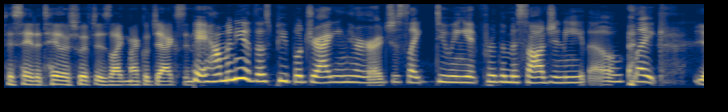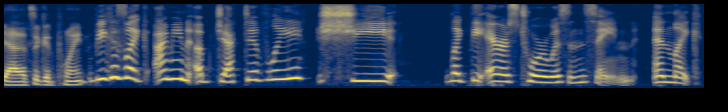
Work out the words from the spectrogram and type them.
to say that Taylor Swift is like Michael Jackson. Okay, how many of those people dragging her are just like doing it for the misogyny though? Like Yeah, that's a good point. because like I mean objectively, she like the Eras tour was insane and like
